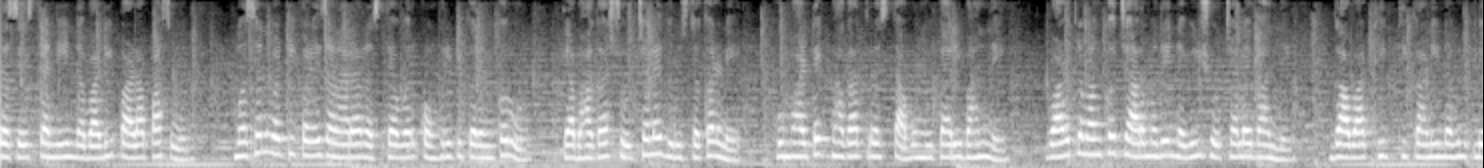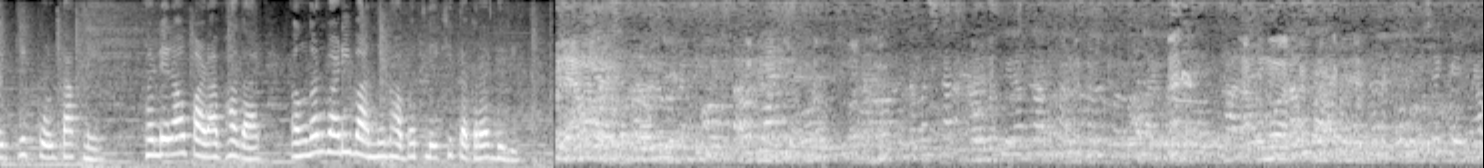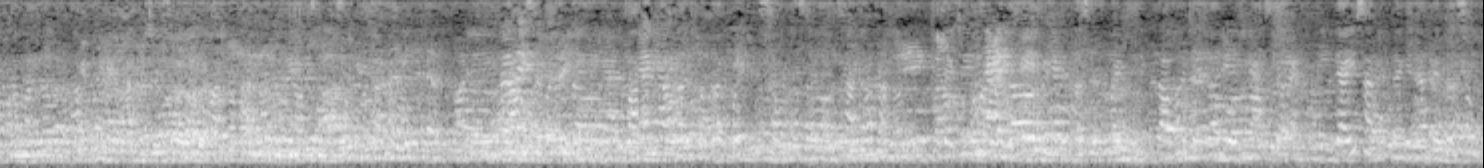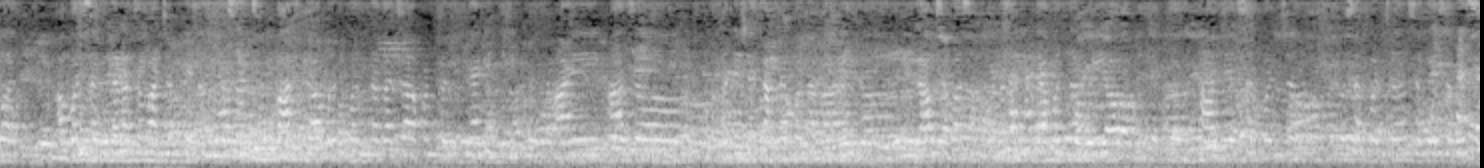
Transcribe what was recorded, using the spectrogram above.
तसेच त्यांनी नवाडी पाडापासून मसनवटीकडे जाणाऱ्या रस्त्यावर काँक्रिटीकरण करून त्या भागात शौचालय दुरुस्त करणे कुंभारटेक भागात रस्ता व मुतारी बांधणे वार्ड क्रमांक चारमध्ये नवीन शौचालय बांधणे गावात ठिकठिकाणी नवीन इलेक्ट्रिक पोल टाकणे खंडेराव पाडा भागात अंगणवाडी बांधणीबाबत लेखी तक्रार दिली. काही सांगितल्या गेलं त्याच्यासोबत आपण संविधानाचं वाचन केलं. तसंच वादला प्रतिबंधकाचं आपण प्रतिज्ञा घेतली. आणि आज अतिशय चांगल्या पद्धतीने ग्रामसभा संपन्न झाली. त्याबद्दल मी सरपंच उपसरपंच सगळे सदस्य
